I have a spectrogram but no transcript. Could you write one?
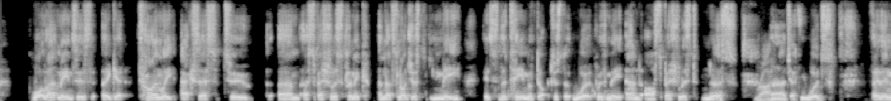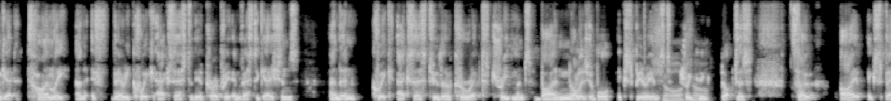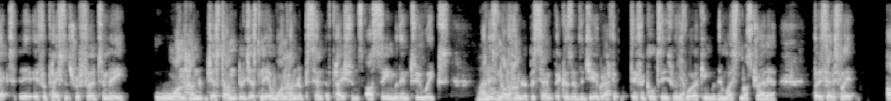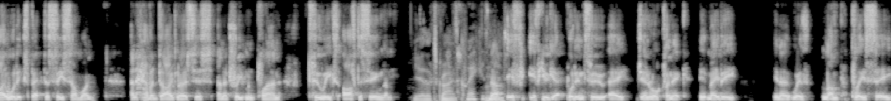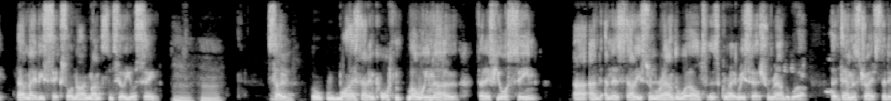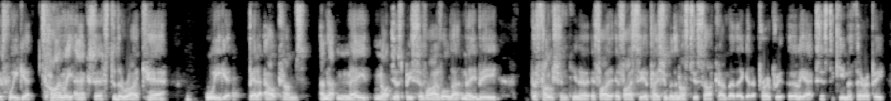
What that means is that they get timely access to um, a specialist clinic. And that's not just me. It's the team of doctors that work with me and our specialist nurse, right. uh, Jackie Woods. They then get timely and very quick access to the appropriate investigations and then quick access to the correct treatment by knowledgeable, experienced sure, treating sure. doctors. So I expect if a patient's referred to me, 100, just under, just near 100% of patients are seen within two weeks. Wow. And it's not 100% because of the geographic difficulties with yep. working within Western Australia. But essentially, I would expect to see someone and have a diagnosis and a treatment plan two weeks after seeing them. Yeah, that's great. It's quick, isn't now, it? If, if you get put into a general clinic, it may be, you know, with lump, please see, that may be six or nine months until you're seen. Mm-hmm. So why is that important? Well, we know that if you're seen, uh, and, and there's studies from around the world, there's great research from around the world that demonstrates that if we get timely access to the right care, we get better outcomes. And that may not just be survival, that may be the function. You know, if I, if I see a patient with an osteosarcoma, they get appropriate early access to chemotherapy,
